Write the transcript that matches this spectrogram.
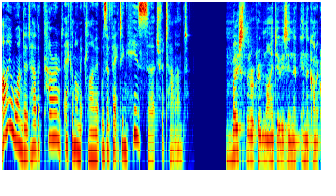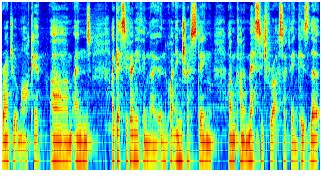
I wondered how the current economic climate was affecting his search for talent. Most of the recruitment I do is in the in the kind of graduate market, um, and I guess if anything though, and quite an interesting um, kind of message for us, I think, is that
